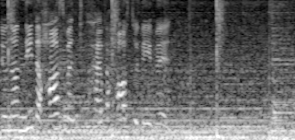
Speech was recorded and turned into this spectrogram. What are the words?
Do not need a husband to have a house to live in.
